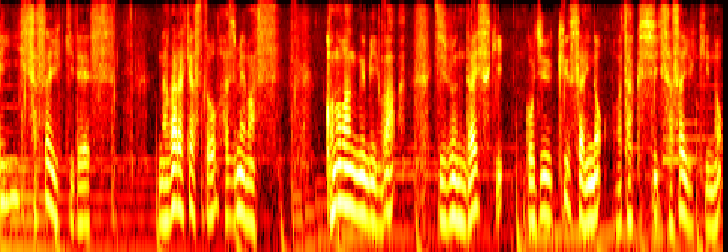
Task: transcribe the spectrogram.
い、笹幸です。ながらキャストを始めます。この番組は自分大好き59歳の私笹幸の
